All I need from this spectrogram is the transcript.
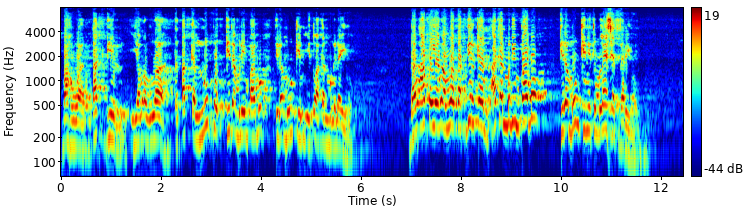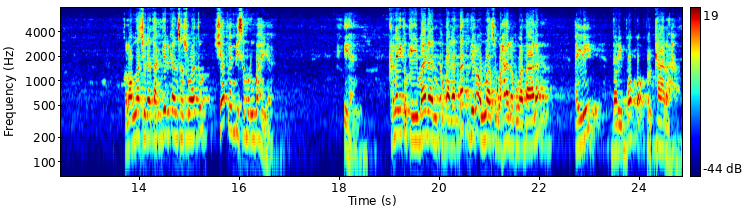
bahwa takdir yang Allah tetapkan luput tidak menimpamu, tidak mungkin itu akan mengenaimu. Dan apa yang Allah takdirkan akan menimpamu, tidak mungkin itu meleset darimu. Kalau Allah sudah takdirkan sesuatu, siapa yang bisa merubahnya? Iya. Karena itu keimanan kepada takdir Allah Subhanahu wa taala ini dari pokok perkara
